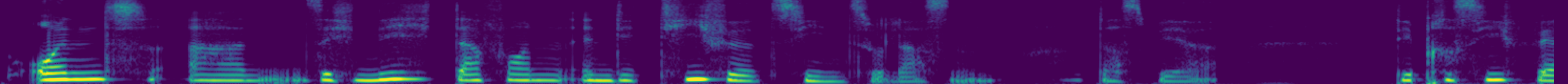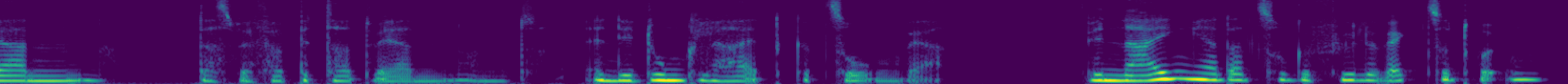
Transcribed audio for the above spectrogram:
und äh, sich nicht davon in die Tiefe ziehen zu lassen, dass wir depressiv werden, dass wir verbittert werden und in die Dunkelheit gezogen werden. Wir neigen ja dazu, Gefühle wegzudrücken,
